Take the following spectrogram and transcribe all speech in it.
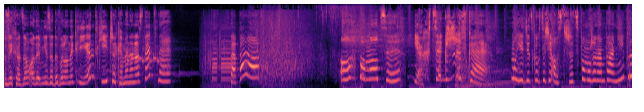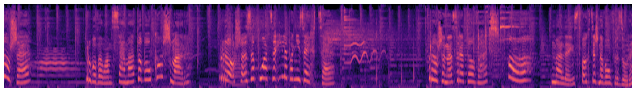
Wychodzą ode mnie zadowolone klientki. Czekamy na następne. Pa, pa! O, pomocy! Ja chcę grzywkę! Moje dziecko chce się ostrzec. Pomoże nam pani? Proszę. Próbowałam sama. To był koszmar. Proszę, zapłacę ile pani zechce. Proszę nas ratować. O, maleństwo, chcesz nową fryzurę?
